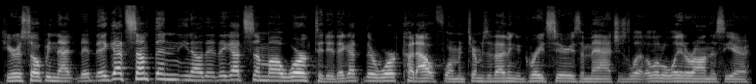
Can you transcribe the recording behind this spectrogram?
here's hoping that they, they got something, you know, they, they got some uh, work to do. They got their work cut out for them in terms of having a great series of matches a little later on this year.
